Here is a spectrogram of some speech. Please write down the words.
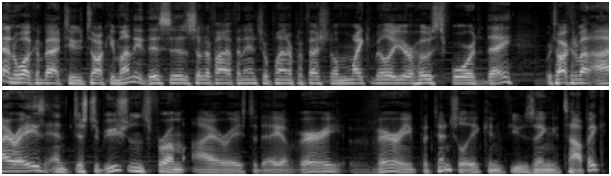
And welcome back to Talking Money. This is Certified Financial Planner Professional Mike Miller, your host for today. We're talking about IRAs and distributions from IRAs today, a very, very potentially confusing topic.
